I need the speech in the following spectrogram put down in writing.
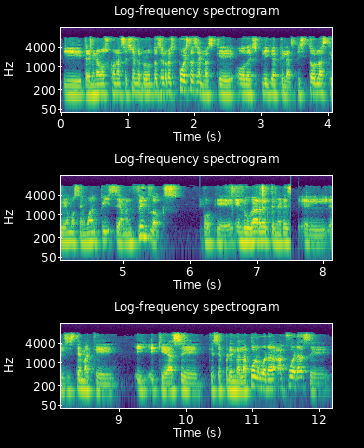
Y terminamos con una sesión de preguntas y respuestas en las que Oda explica que las pistolas que vemos en One Piece se llaman flintlocks, porque en lugar de tener el, el sistema que, que hace que se prenda la pólvora afuera, se,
